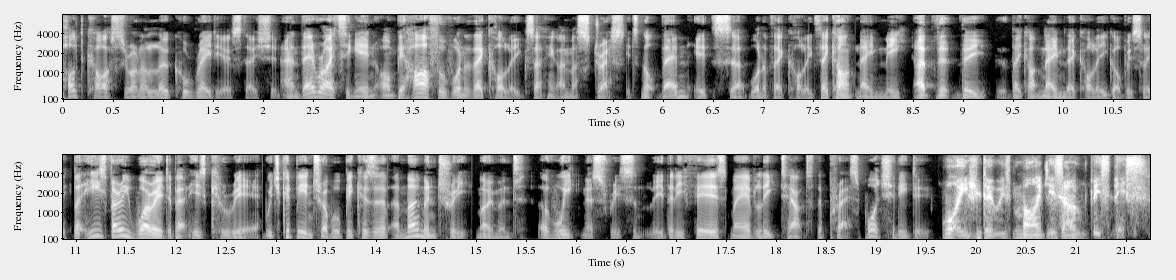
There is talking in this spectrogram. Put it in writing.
podcaster on a local radio station, and they're writing in on behalf of one of their colleagues. I think I must stress it's not them; it's uh, one of their colleagues. They can't name me. Uh, the, the they can't name their colleague, obviously, but he's very worried about his career, which could be in trouble because of a momentary moment of weakness recently that he fears may have leaked out to the press. What should he do? What he should do is mind his own business,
